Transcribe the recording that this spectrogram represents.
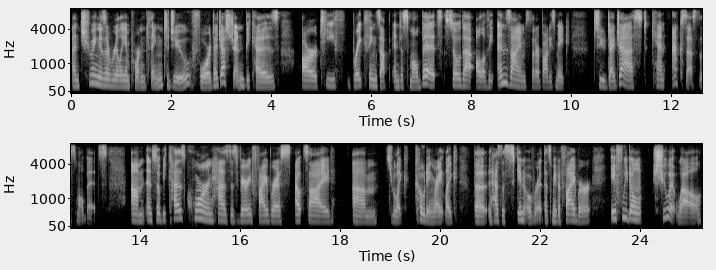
and chewing is a really important thing to do for digestion because our teeth break things up into small bits so that all of the enzymes that our bodies make to digest can access the small bits. Um, and so, because corn has this very fibrous outside um, sort of like coating, right? Like the it has the skin over it that's made of fiber. If we don't chew it well,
